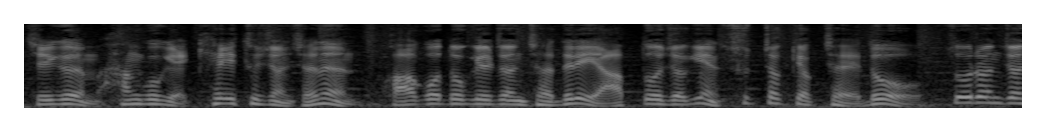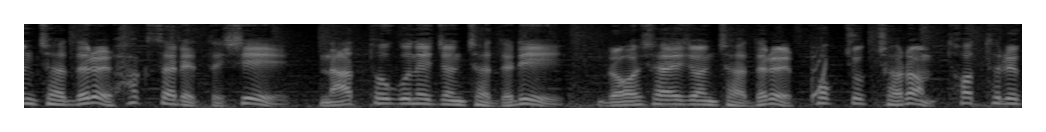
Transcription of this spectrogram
지금 한국의 K2 전차는 과거 독일 전차들이 압도 적인 수적 격차에도 소련 전차들을 학살했듯이 나토군의 전차들이 러시아의 전차들을 폭죽처럼 터트릴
